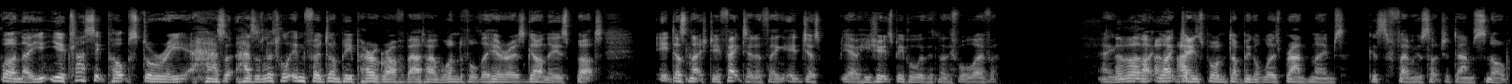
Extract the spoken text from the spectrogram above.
Well, no, your, your classic pulp story has a, has a little info dumpy paragraph about how wonderful the hero's gun is, but it doesn't actually affect anything. It just, you know, he shoots people with it and they fall over. And And I- like, I- like I- James Bond dumping all those brand names because Fleming was such a damn snob.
